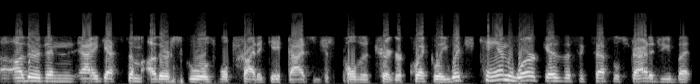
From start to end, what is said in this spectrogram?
uh, other than I guess some other schools will try to get guys to just pull the trigger quickly, which can work as a successful strategy, but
